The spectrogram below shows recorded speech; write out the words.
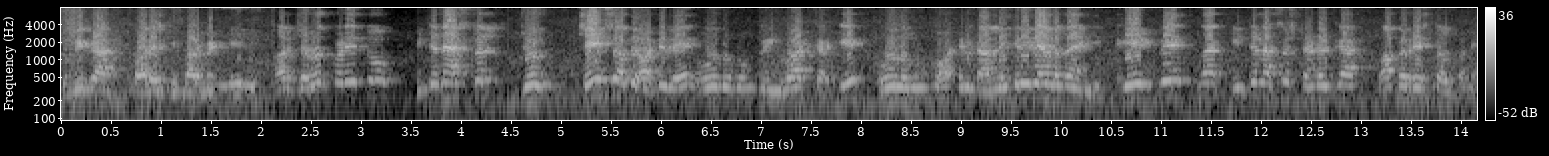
भूमिका फॉरेस्ट डिपार्टमेंट ले ली। और जरूरत पड़े तो इंटरनेशनल जो चेन्स ऑफ द होटल है वो लोगों को इन्वाइट करके वो लोगों को होटल डालने के लिए भी हम बताएंगे। गेट पे ना इंटरनेशनल स्टैंडर्ड का वहाँ पर रेस्ट हाउस बने।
